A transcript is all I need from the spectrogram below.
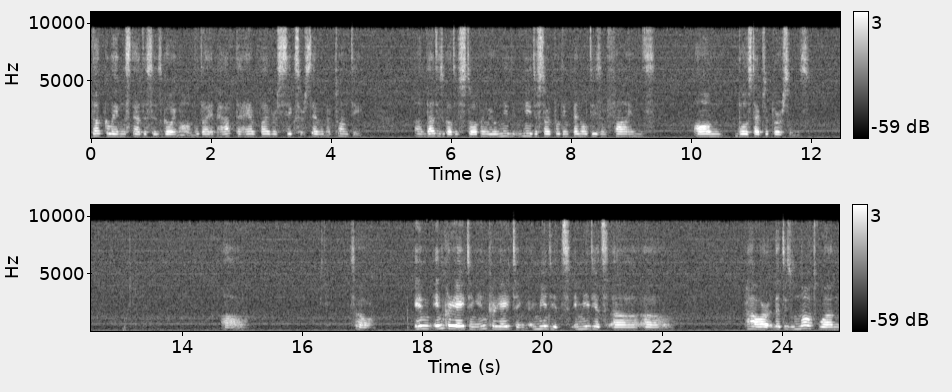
duckling statuses going on, that I have to have five or six or seven or twenty. Uh, that has got to stop, and we will need, need to start putting penalties and fines on those types of persons. Uh, so, in in creating in creating immediate immediate uh, uh power that is not one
